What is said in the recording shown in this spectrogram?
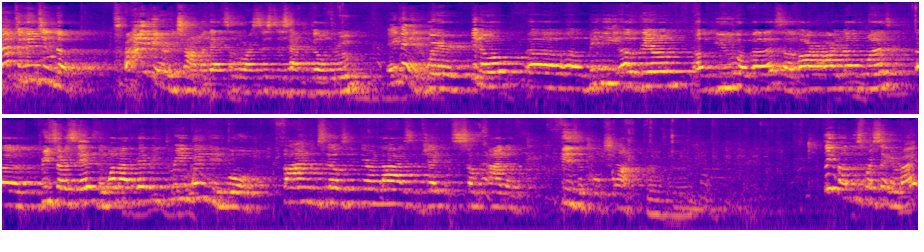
Not to mention the primary trauma that some of our sisters have to go through. Amen. Where, you know, uh, uh, many of them, of you, of us, of our, our loved ones, uh, research says that one out of every three women will find themselves in their lives subjected to some kind of physical trauma. Think about this for a second, right?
